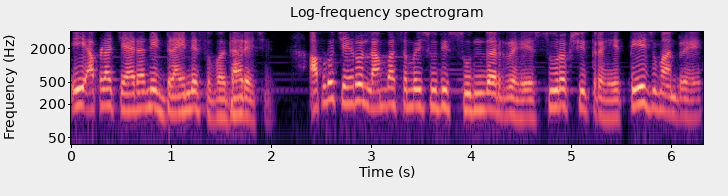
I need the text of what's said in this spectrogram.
એ આપણા ચહેરાની ડ્રાયનેસ વધારે છે. આપણો ચહેરો લાંબા સમય સુધી સુંદર રહે, સુરક્ષિત રહે, તેજવાન રહે,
